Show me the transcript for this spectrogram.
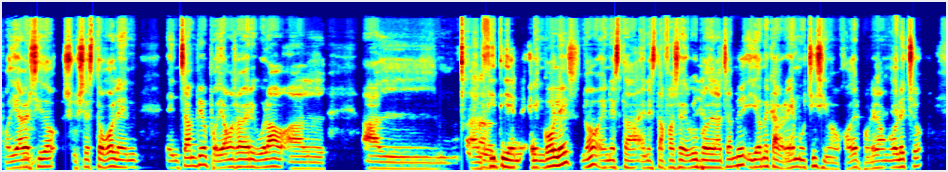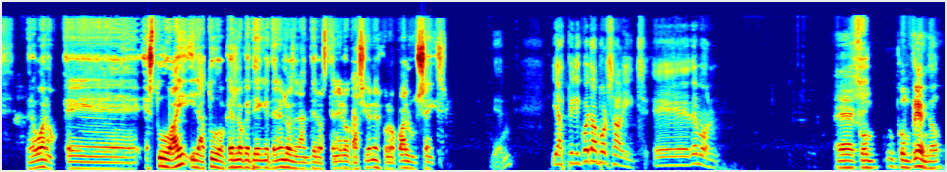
Podía haber sido su sexto gol en, en Champions, podíamos haber igualado al, al, al City en, en goles, ¿no? En esta, en esta fase de grupo de la Champions, y yo me cabreé muchísimo, joder, porque era un gol hecho. Pero bueno, eh, estuvo ahí y la tuvo, que es lo que tienen que tener los delanteros, tener ocasiones, con lo cual un 6. Bien. Y Aspilicueta por Savic. Eh, Demon. Eh, cum- cumpliendo,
